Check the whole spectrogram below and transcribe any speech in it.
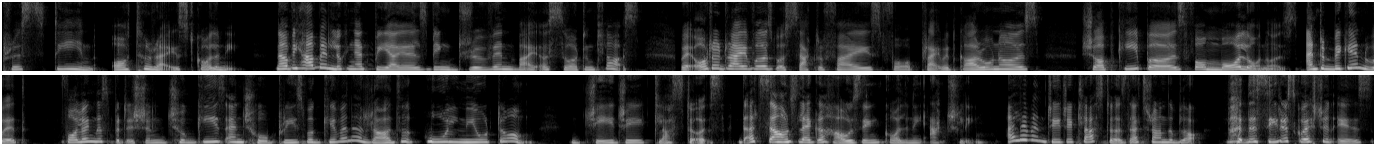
pristine, authorized colony. Now, we have been looking at PILs being driven by a certain class, where auto drivers were sacrificed for private car owners, shopkeepers for mall owners. And to begin with, following this petition, jhuggis and jhopris were given a rather cool new term JJ clusters. That sounds like a housing colony, actually. I live in JJ clusters, that's around the block. But the serious question is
